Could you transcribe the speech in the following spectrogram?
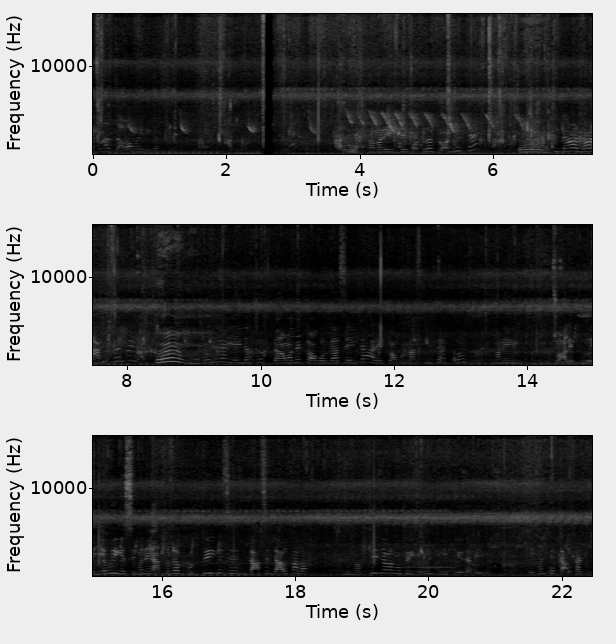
এখন আর যাওয়া হয়নি গাছে আবার এই যে কতটা জল হচ্ছে দাঁড়া দাঁড়া আসতে বন্ধুরা এই দেখো আমাদের টগর গাছ এইটা আর এই টগর গাছ কিন্তু একদম মানে জলে পুরো ইয়ে হয়ে গেছে মানে এতটা ভর্তি হয়ে গেছে গাছের ডালপালা যে নষ্ট হয়ে যাওয়ার মতো হয়ে মানে ভেঙে পড়ে যাবে এইবার এইখান থেকে ডাল কাটবো।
